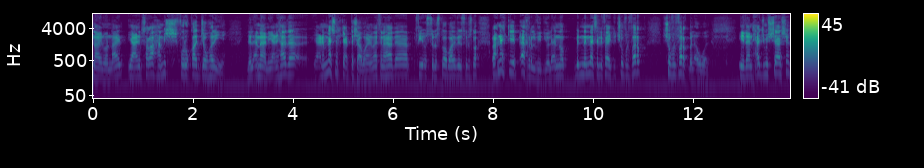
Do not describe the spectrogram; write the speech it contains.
919 يعني بصراحة مش فروقات جوهرية للأمانة. يعني هذا يعني بدناش نحكي عن التشابه. يعني مثلا هذا في أسلوسكوب وهذا في أسلوسكوب راح نحكي بآخر الفيديو لأنه بدنا الناس اللي فايت تشوف الفرق تشوف الفرق بالأول. إذا حجم الشاشة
